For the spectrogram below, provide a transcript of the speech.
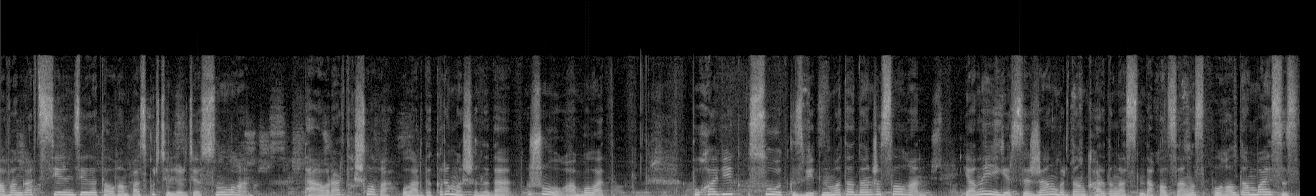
авангард стиліндегі талғампаз күртелерде ұсынылған. Тағы бір артықшылығы оларды кір машинада жууға болады. Пуховик су өткізбейтін матадан жасалған. Яғни егер сіз жаңбырдың қардың астында қалсаңыз ылғалданбайсыз.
